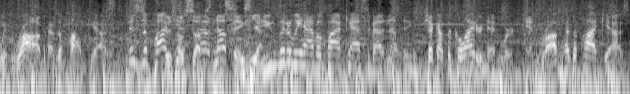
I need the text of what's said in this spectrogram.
with Rob has a podcast. This is a podcast There's no about substance. nothing. Yeah. You literally have a podcast about nothing. Check out the Collider Network and Rob has a podcast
